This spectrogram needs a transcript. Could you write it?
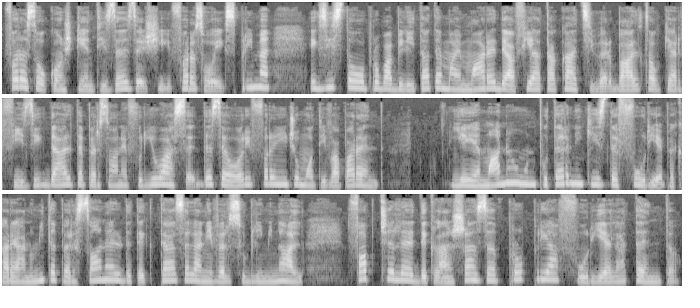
fără să o conștientizeze și fără să o exprime, există o probabilitate mai mare de a fi atacați verbal sau chiar fizic de alte persoane furioase, deseori fără niciun motiv aparent. Ei emană un puternic iz de furie pe care anumite persoane îl detectează la nivel subliminal, fapt ce le declanșează propria furie latentă.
